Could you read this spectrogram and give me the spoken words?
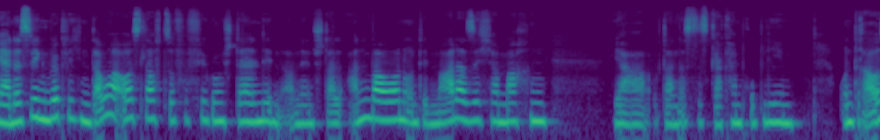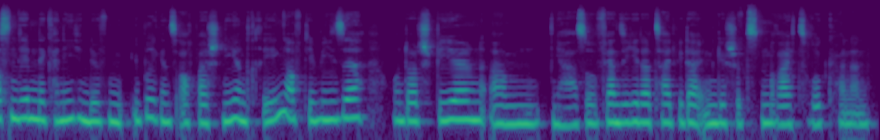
Ja, deswegen wirklich einen Dauerauslauf zur Verfügung stellen, den an den Stall anbauen und den Marder sicher machen ja, dann ist das gar kein Problem. Und draußen lebende Kaninchen dürfen übrigens auch bei Schnee und Regen auf die Wiese und dort spielen, ähm, ja, sofern sie jederzeit wieder in den geschützten Bereich zurück können.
